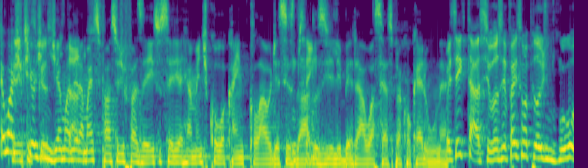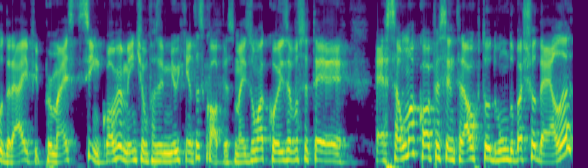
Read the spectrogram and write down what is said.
Eu acho que hoje em dia a maneira mais fácil de fazer isso seria realmente colocar em cloud esses dados sim. e liberar o acesso para qualquer um, né? Mas aí que tá, se você faz um upload no Google Drive, por mais que, sim, obviamente vão fazer 1500 cópias, mas uma coisa é você ter essa uma cópia central que todo mundo baixou dela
